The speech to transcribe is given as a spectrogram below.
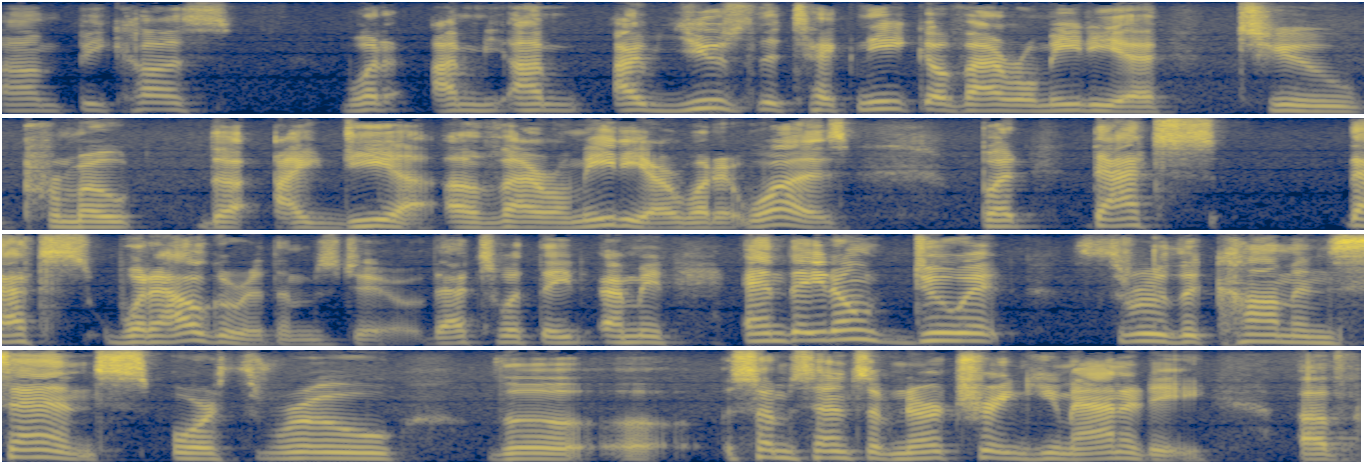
um, because what I'm, I'm I use the technique of viral media to promote the idea of viral media or what it was, but that's that's what algorithms do. That's what they I mean, and they don't do it through the common sense or through the uh, some sense of nurturing humanity of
